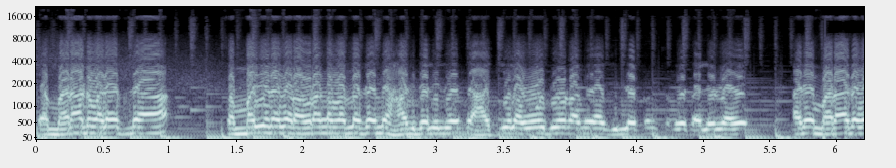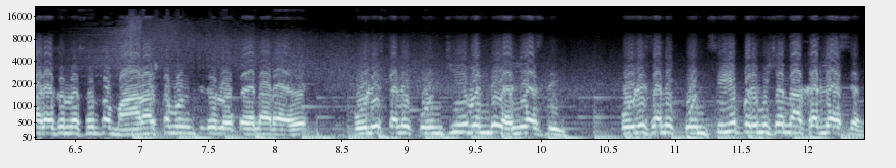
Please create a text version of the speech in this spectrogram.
त्या मराठवाड्यातल्या संभाजीनगर औरंगाबादला त्यांनी हाक दिलेली आहे. त्या हाकीला ओढ देऊन आम्ही या जिल्ह्यातून सगळे झालेलो आहे. आणि मराठवाड्यातून नसून तर महाराष्ट्रामधून तिथे लोक येणार आहे. पोलिसांनी कोणतीही बंदी घाली असती पोलिसांनी कोणतीही परमिशन नाकारली असेल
